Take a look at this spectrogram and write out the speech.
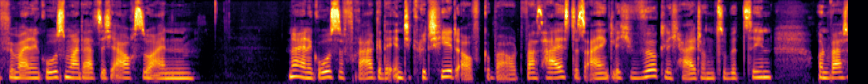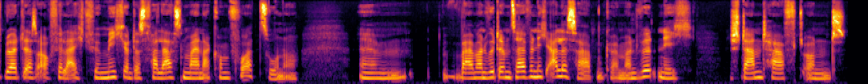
für meine Großmutter hat sich auch so ein, ne, eine große Frage der Integrität aufgebaut. Was heißt es eigentlich, wirklich Haltung zu beziehen? Und was bedeutet das auch vielleicht für mich und das Verlassen meiner Komfortzone? Ähm, weil man wird im Zweifel nicht alles haben können. Man wird nicht standhaft und,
